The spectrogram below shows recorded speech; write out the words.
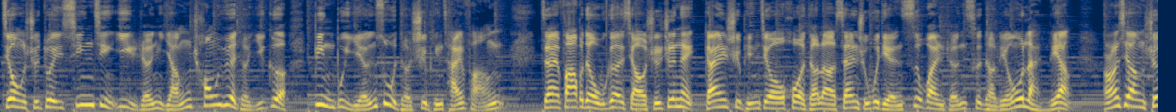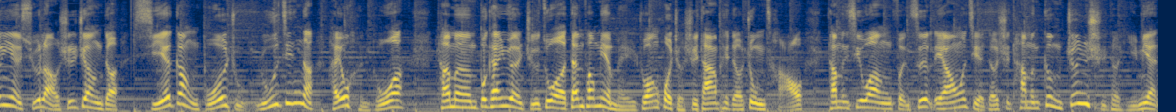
就是对新晋艺人杨超越的一个并不严肃的视频采访。在发布的五个小时之内，该视频就获得了三十五点四万人次的浏览量。而像深夜徐老师这样的斜杠博主，如今呢还有很多。他们不甘愿只做单方面美妆或者是搭配的种草，他们希望粉丝了解的是他们更真实的一面。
